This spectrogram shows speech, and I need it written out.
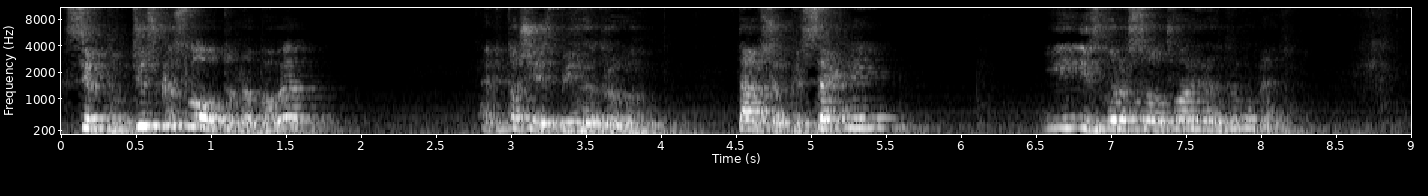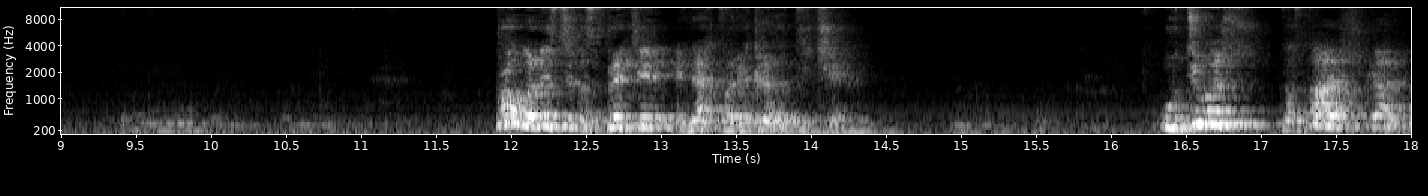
се потиска Словото на Бога, ами то ще избие на друго. Там ще присъхне и извора се отвори на друго място. Пробвали сте да спрете е някаква река да тече. Отиваш да ставаш и кажеш,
